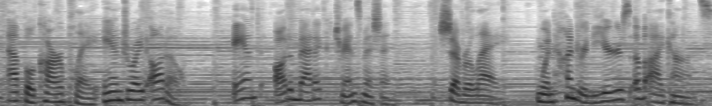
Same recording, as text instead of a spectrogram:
Apple CarPlay Android Auto, and automatic transmission. Chevrolet, 100 years of icons.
